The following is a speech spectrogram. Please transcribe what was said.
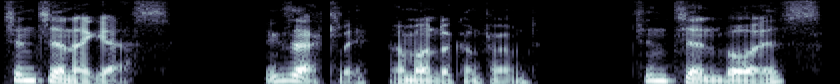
Chin chin, I guess. Exactly, Armando confirmed. Chin chin, boys.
